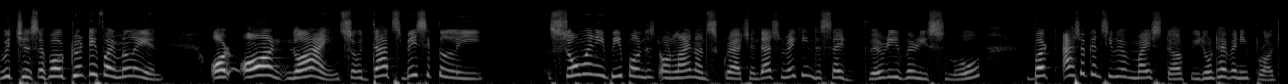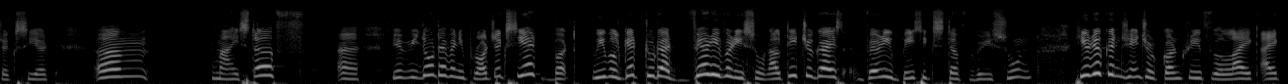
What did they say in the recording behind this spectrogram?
which is about 25 million, are online. So that's basically so many people just online on Scratch, and that's making the site very very slow. But as you can see we have my stuff. We don't have any projects yet. Um my stuff uh, we don't have any projects yet but we will get to that very very soon. I'll teach you guys very basic stuff very soon. Here you can change your country if you like. I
